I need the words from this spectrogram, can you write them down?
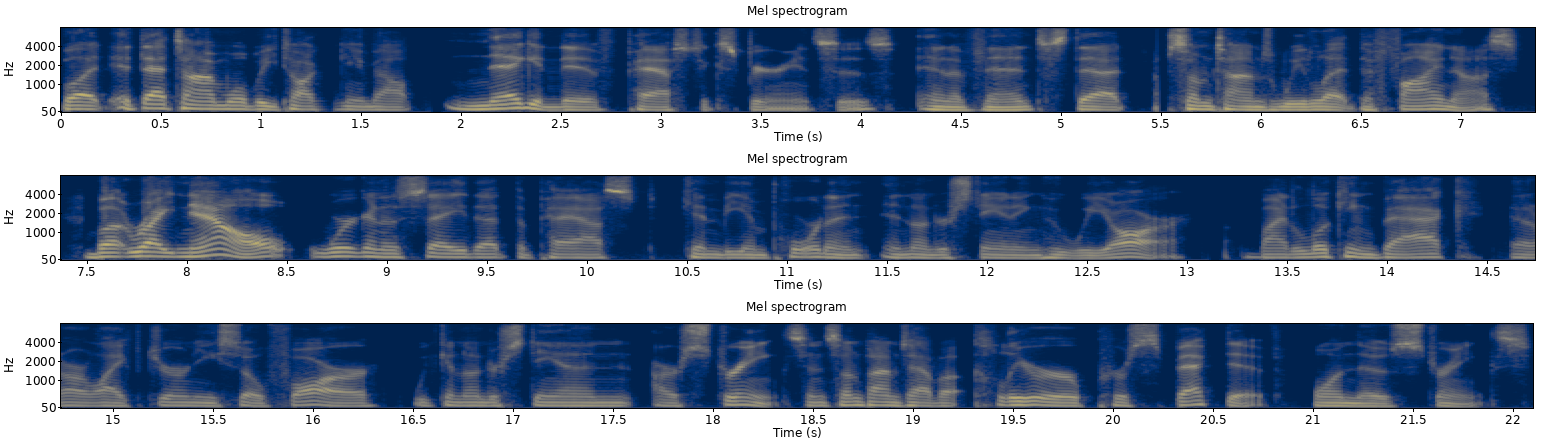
but at that time, we'll be talking about negative past experiences and events that sometimes we let define us. But right now, we're going to say that the past can be important in understanding who we are. By looking back at our life journey so far, we can understand our strengths and sometimes have a clearer perspective on those strengths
